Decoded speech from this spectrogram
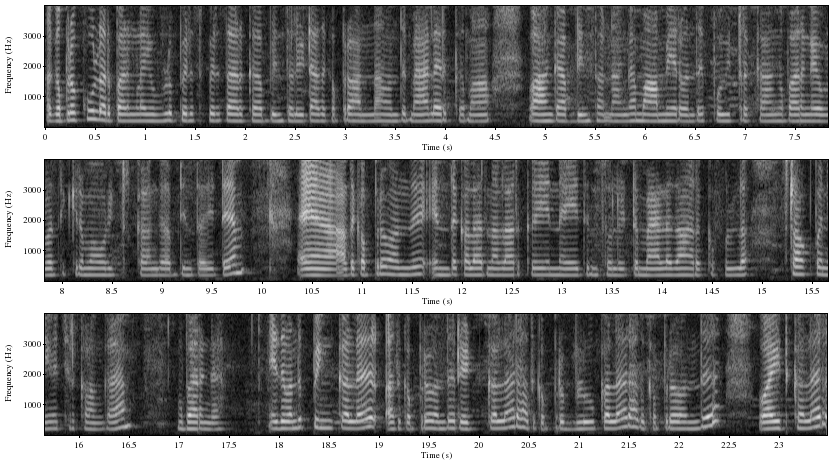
அதுக்கப்புறம் கூலர் பாருங்களேன் எவ்வளோ பெருசு பெருசாக இருக்குது அப்படின்னு சொல்லிட்டு அதுக்கப்புறம் அண்ணா வந்து மேலே இருக்குமா வாங்க அப்படின்னு சொன்னாங்க. மாமியார் வந்து போயிட்டுருக்காங்க பாருங்கள் எவ்வளோ சீக்கிரமாக ஓடிட்டுருக்காங்க அப்படின்னு சொல்லிட்டு. அதுக்கப்புறம் வந்து எந்த கலர் நல்லாயிருக்கு என்ன ஏதுன்னு சொல்லிட்டு மேலே தான் இருக்குது ஃபுல்லாக ஸ்டாக் பண்ணி வச்சுருக்காங்க. பாருங்கள் இது வந்து பிங்க் கலர் அதுக்கப்புறம் வந்து ரெட் கலர் அதுக்கப்புறம் ப்ளூ கலர் அதுக்கப்புறம் வந்து ஒயிட் கலர்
